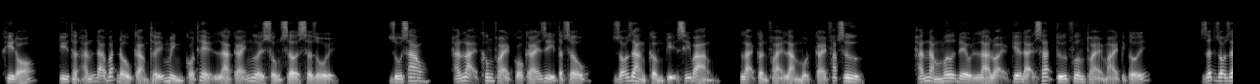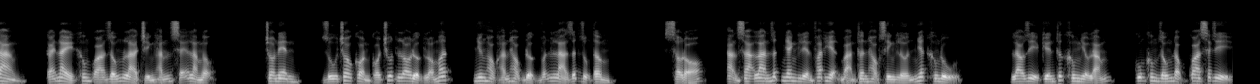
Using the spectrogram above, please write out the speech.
Khi đó, kỳ thật hắn đã bắt đầu cảm thấy mình có thể là cái người sống sờ sờ rồi. Dù sao, hắn lại không phải có cái gì tật xấu, rõ ràng cầm kỵ sĩ bảng, lại cần phải làm một cái pháp sư. Hắn nằm mơ đều là loại kia đại sát tứ phương thoải mái kịch tới. Rất rõ ràng, cái này không quá giống là chính hắn sẽ làm ngộng. Cho nên, dù cho còn có chút lo được lo mất, nhưng học hắn học được vẫn là rất dụng tâm. Sau đó ản xạ lan rất nhanh liền phát hiện bản thân học sinh lớn nhất không đủ. Lao gì kiến thức không nhiều lắm, cũng không giống đọc qua sách gì,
